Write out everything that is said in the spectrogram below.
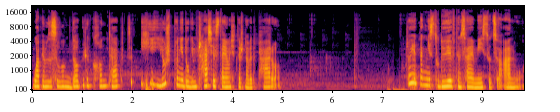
Łapią ze sobą dobry kontakt i już po niedługim czasie stają się też nawet parą. To jednak nie studiuje w tym samym miejscu co Anu,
